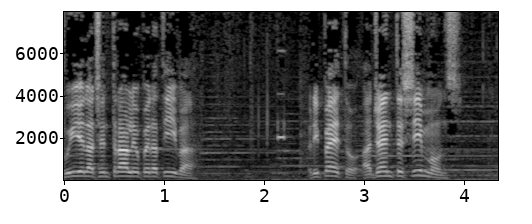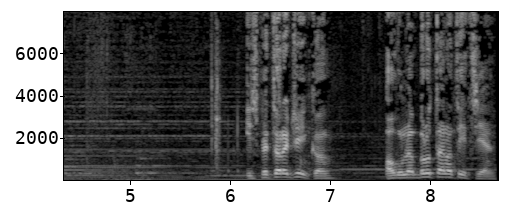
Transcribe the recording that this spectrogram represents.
Qui è la centrale operativa. Ripeto, agente Simmons. Ispettore Ginko, ho una brutta notizia.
